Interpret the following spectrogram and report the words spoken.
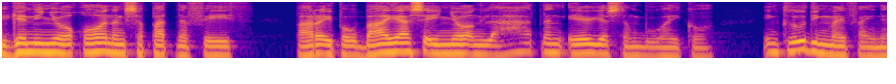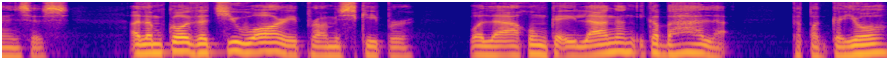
Bigyan ninyo ako ng sapat na faith para ipaubaya sa inyo ang lahat ng areas ng buhay ko, including my finances. Alam ko that you are a promise keeper. Wala akong kailangang ikabahala kapag kayo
